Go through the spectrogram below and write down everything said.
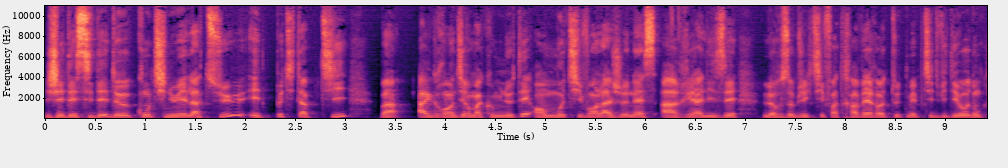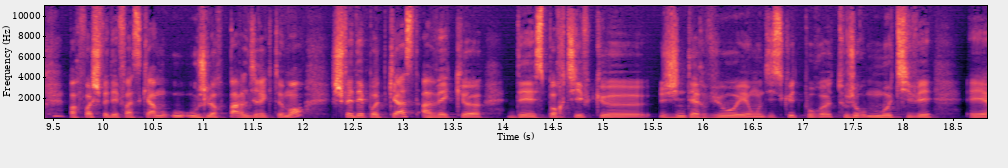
j'ai décidé de continuer là-dessus et petit à petit ben, agrandir ma communauté en motivant la jeunesse à réaliser leurs objectifs à travers euh, toutes mes petites vidéos. Donc parfois je fais des face cam où, je leur parle directement. Je fais des podcasts avec euh, des sportifs que j'interview et on discute pour euh, toujours motiver et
